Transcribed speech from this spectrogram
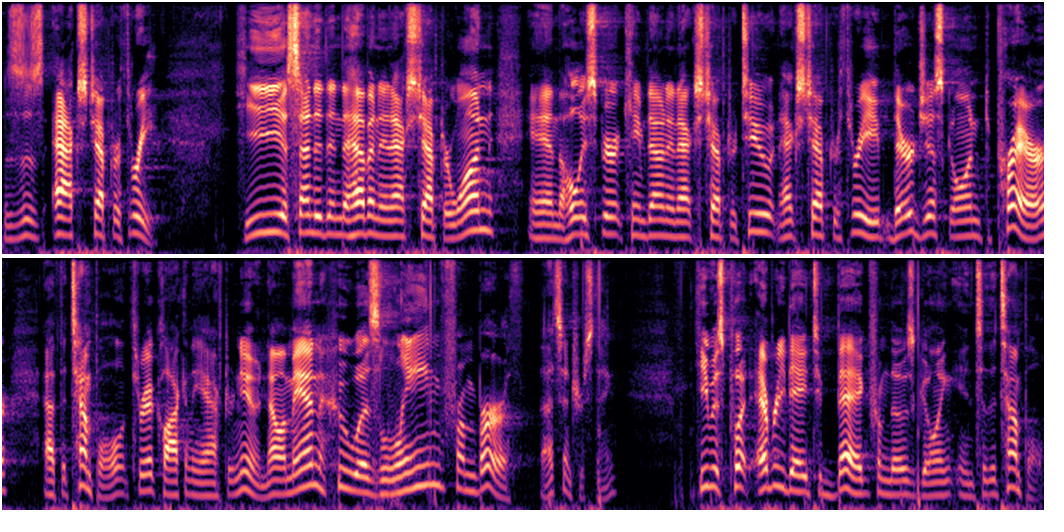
This is Acts chapter 3. He ascended into heaven in Acts chapter 1, and the Holy Spirit came down in Acts chapter 2. In Acts chapter 3, they're just going to prayer at the temple at 3 o'clock in the afternoon. Now, a man who was lame from birth, that's interesting, he was put every day to beg from those going into the temple.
